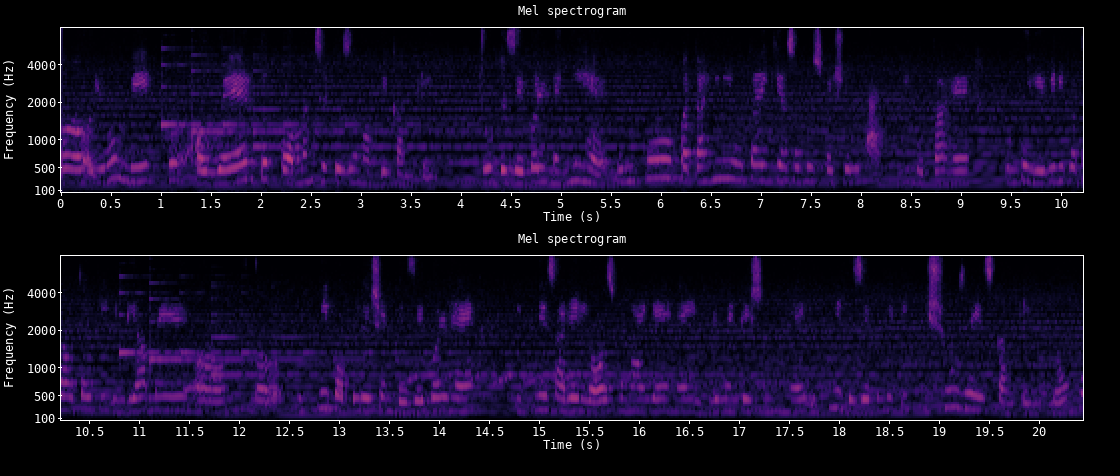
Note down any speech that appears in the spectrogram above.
uh, you know make aware the common citizen of the country जो डिजेबल्ड नहीं है उनको पता ही नहीं होता है कि ऐसा कोई स्पेशल एक्ट भी होता है। उनको ये भी नहीं पता होता है कि इंडिया में इतनी पॉपुलेशन डिजेबल्ड है। इतने सारे लॉज बनाए गए हैं इम्प्लीमेंटेशन है, इतनी डिजेबिलिटी इश्यूज़ है इस कंट्री में, लोगों को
